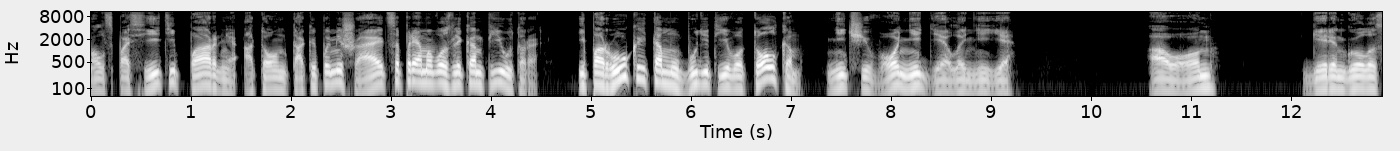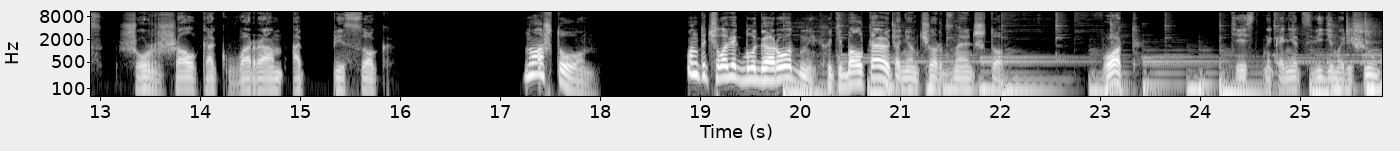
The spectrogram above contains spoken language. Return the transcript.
Мол, спасите парня, а то он так и помешается прямо возле компьютера, и порукой тому будет его толком ничего не делание. А он? Герин голос шуршал, как варан об песок. Ну а что он? Он-то человек благородный, хоть и болтают о нем черт знает что. Вот. Тесть, наконец, видимо, решил,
